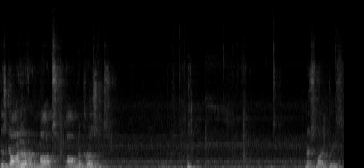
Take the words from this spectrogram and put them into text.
Is God ever not omnipresent? Next slide, please.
